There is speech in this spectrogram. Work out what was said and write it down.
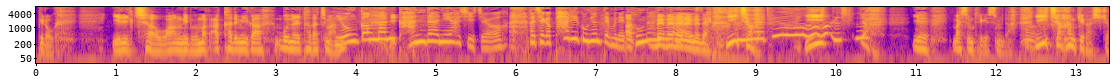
비록 1차 왕립 음악 아카데미가 문을 닫았지만 용건만 이- 간단히 하시죠. 아, 제가 파리 공연 때문에 아, 공항에 네네네네네. 가야 해서. 2차. 이... 야, 예, 말씀드리겠습니다. 2차 함께 가시죠.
